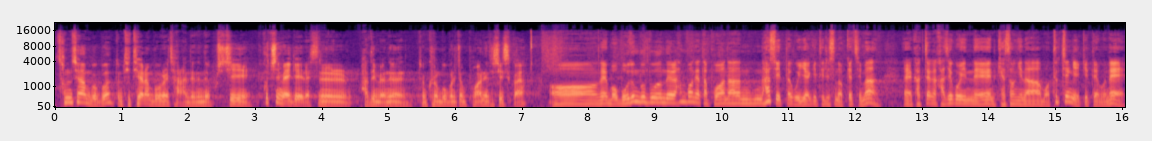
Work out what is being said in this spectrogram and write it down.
섬세한 부분, 좀 디테일한 부분이 잘안 되는데, 혹시 코치님에게 레슨을 받으면은 좀 그런 부분이 좀 보완이 될 수 있을까요? 어, 네, 뭐 모든 부분을 한 번에 다 보완할 수 있다고 이야기 드릴 수는 없겠지만 예, 각자가 가지고 있는 개성이나 뭐 특징이 있기 때문에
